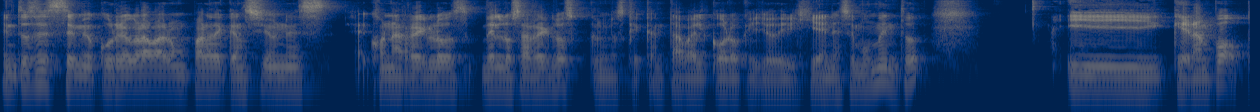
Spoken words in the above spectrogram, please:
Entonces se me ocurrió grabar un par de canciones con arreglos, de los arreglos con los que cantaba el coro que yo dirigía en ese momento y que eran pop.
